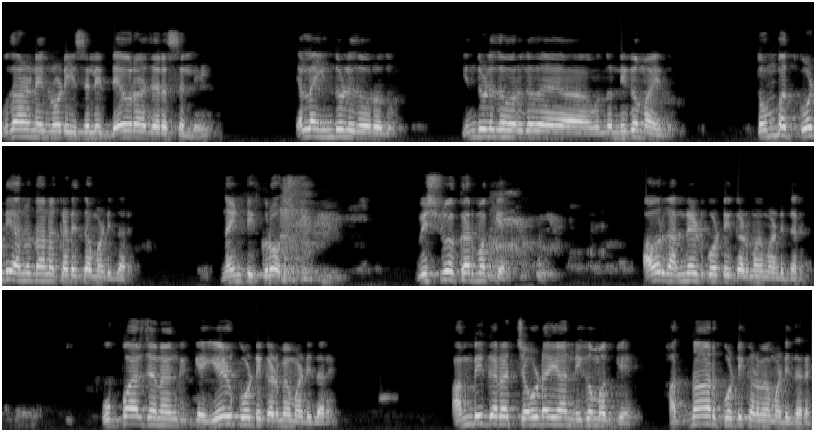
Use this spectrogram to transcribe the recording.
ಉದಾಹರಣೆಗೆ ನೋಡಿ, ಈ ಸಲ ದೇವರಾಜ ಅರಸಲ್ಲಿ ಎಲ್ಲ ಹಿಂದುಳಿದವರದು ಹಿಂದುಳಿದ ವರ್ಗದ ಒಂದು ನಿಗಮ ಇದು. ತೊಂಬತ್ತು ಕೋಟಿ ಅನುದಾನ ಕಡಿತ ಮಾಡಿದ್ದಾರೆ. ನೈಂಟಿ ಕ್ರೋರ್ ವಿಶ್ವಕರ್ಮಕ್ಕೆ ಅವ್ರಿಗೆ ಹನ್ನೆರಡು ಕೋಟಿ ಕಡಿಮೆ ಮಾಡಿದ್ದಾರೆ. ಉಪಾರ್ ಜನಾಂಗಕ್ಕೆ ಏಳು ಕೋಟಿ ಕಡಿಮೆ ಮಾಡಿದ್ದಾರೆ. ಅಂಬಿಗರ ಚೌಡಯ್ಯ ನಿಗಮಕ್ಕೆ ಹದಿನಾರು ಕೋಟಿ ಕಡಿಮೆ ಮಾಡಿದ್ದಾರೆ.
